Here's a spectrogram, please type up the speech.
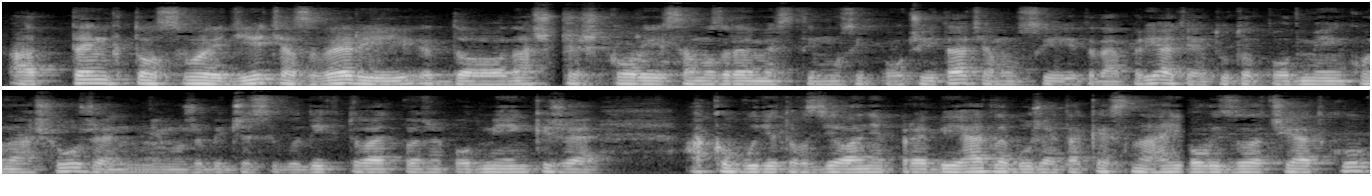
A ten, kto svoje dieťa zverí do našej školy, samozrejme s tým musí počítať a musí teda prijať aj túto podmienku našu, že nemôže byť, že si bude diktovať povedzme, podmienky, že ako bude to vzdelanie prebiehať, lebo už aj také snahy boli zo začiatku.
